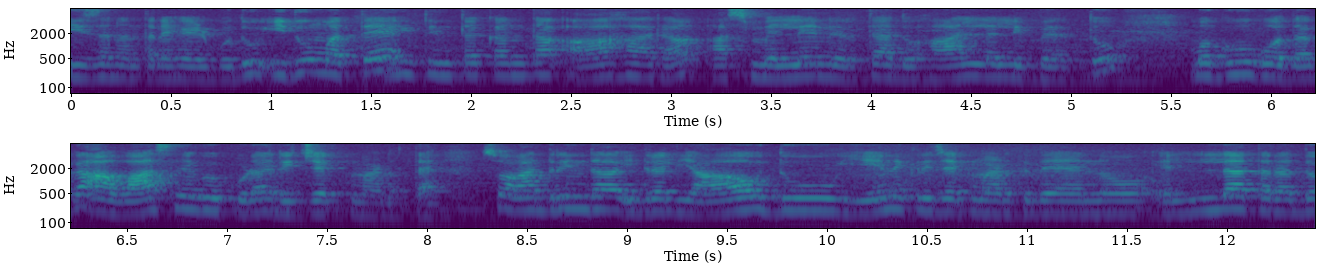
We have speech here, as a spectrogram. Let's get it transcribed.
ರೀಸನ್ ಅಂತಲೇ ಹೇಳ್ಬೋದು. ಇದು ಮತ್ತೆ ತಿಂತಕ್ಕಂಥ ಆಹಾರ, ಆ ಸ್ಮೆಲ್ ಏನಿರುತ್ತೆ, ಅದು ಹಾಲಿನಲ್ಲಿ ಬೆರೆತು ಮಗುವಿಗೆ ಹೋದಾಗ ಆ ವಾಸನೆಗೂ ಕೂಡ ರಿಜೆಕ್ಟ್ ಮಾಡುತ್ತೆ. ಸೊ ಆದ್ರಿಂದ ಇದರಲ್ಲಿ ಯಾವುದು ಏನಕ್ಕೆ ರಿಜೆಕ್ಟ್ ಮಾಡ್ತಿದೆ ಅನ್ನೋ ಎಲ್ಲ ಥರದ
